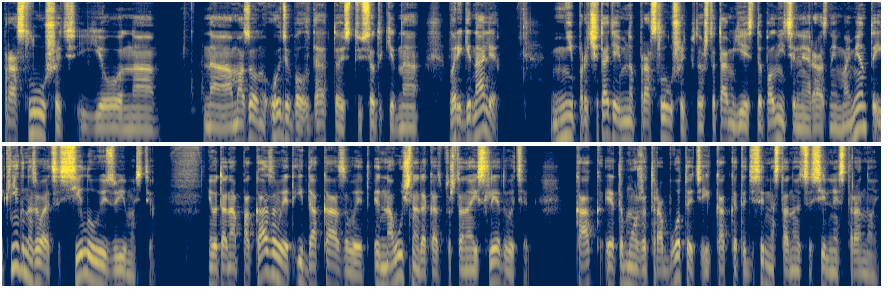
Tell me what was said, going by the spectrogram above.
прослушать ее на, на Amazon Audible, да, то есть все-таки на, в оригинале, не прочитать, а именно прослушать, потому что там есть дополнительные разные моменты. И книга называется «Сила уязвимости». И вот она показывает и доказывает, и научно доказывает, потому что она исследователь, как это может работать и как это действительно становится сильной стороной.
